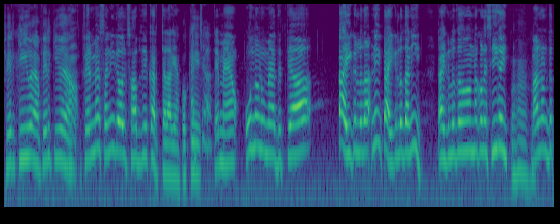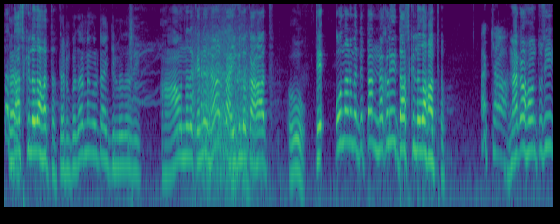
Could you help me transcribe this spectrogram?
ਫਿਰ ਕੀ ਹੋਇਆ ਫਿਰ ਕੀ ਹੋਇਆ? ਹਾਂ ਫਿਰ ਮੈਂ ਸਨੀ ਦਿਓਲ ਸਾਹਿਬ ਦੇ ਘਰ ਚਲਾ ਗਿਆ। ਓਕੇ ਤੇ ਮੈਂ ਉਹਨਾਂ ਨੂੰ ਮੈਂ ਦਿੱਤਿਆ 2.5 ਕਿਲੋ ਦਾ ਨਹੀਂ 2.5 ਕਿਲੋ ਦਾ ਨਹੀਂ 2.5 ਕਿਲੋ ਦਾ ਉਹਨਾਂ ਕੋਲੇ ਸੀਗਾ ਹੀ। ਮੈਂ ਉਹਨਾਂ ਨੂੰ ਦਿੱਤਾ 10 ਕਿਲੋ ਦਾ ਹੱਥ। ਤੁਹਾਨੂੰ ਪਤਾ ਉਹਨਾਂ ਕੋਲ 2.5 ਕਿਲੋ ਦਾ ਸੀ? ਹਾਂ ਉਹਨਾਂ ਦਾ ਕਹਿੰਦੇ ਨਾ 2.5 ਕਿਲੋ ਕਾ ਹੱਥ। ਉਹ ਤੇ ਉਹਨਾਂ ਨੂੰ ਮੈਂ ਦਿੱਤਾ ਨਕਲੀ 10 ਕਿਲੋ ਦਾ ਹੱਥ। ਅੱਛਾ। ਮੈਂ ਕਿਹਾ ਹੁਣ ਤੁਸੀਂ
